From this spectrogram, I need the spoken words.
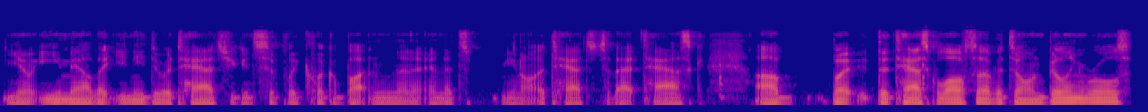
you know email that you need to attach, you can simply click a button and, and it's you know attached to that task. Uh, but the task will also have its own billing rules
